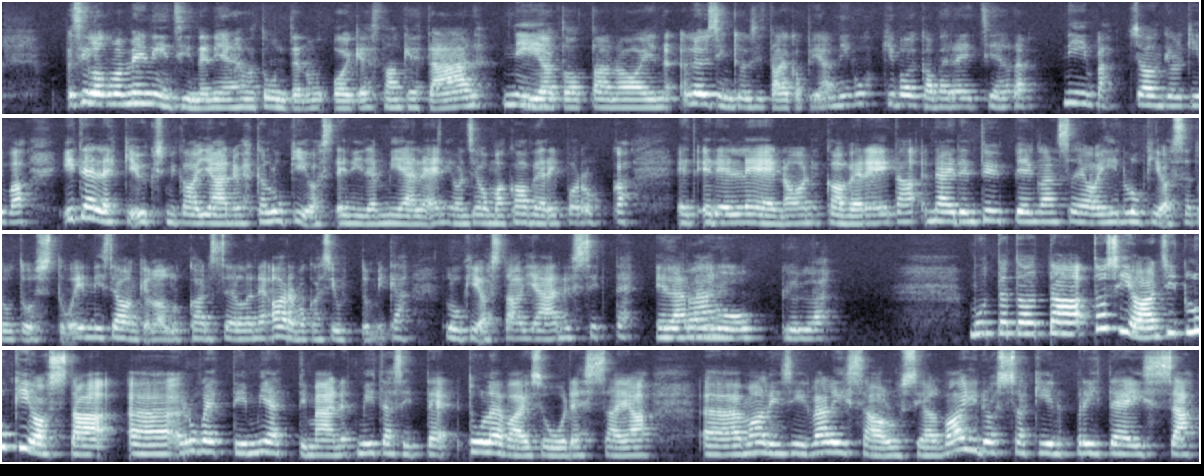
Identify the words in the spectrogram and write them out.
silloin kun mä menin sinne, niin enhän mä tuntenut oikeastaan ketään. Niin. Ja tota noin, löysin kyllä sit aika pian niinku kivoja kavereita sieltä. Niinpä, se on kyllä kiva. Itellekin yksi, mikä on jäänyt ehkä lukiosta eniten mieleen, niin on se oma kaveriporukka. Että edelleen on kavereita näiden tyyppien kanssa, joihin lukiossa tutustuin, niin se on kyllä ollut myös sellainen arvokas juttu, mikä lukiosta on jäänyt sitten elämään. Joo, kyllä. Mutta tota, tosiaan sitten lukiosta ää, ruvettiin miettimään, että mitä sitten tulevaisuudessa. Ja ää, mä olin siinä välissä ollut siellä vaihdossakin Briteissä.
